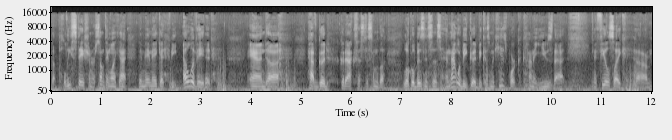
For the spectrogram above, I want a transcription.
the police station or something like that. They may make it be elevated and uh, have good good access to some of the local businesses, and that would be good because McKeesport could kind of use that. And it feels like um,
